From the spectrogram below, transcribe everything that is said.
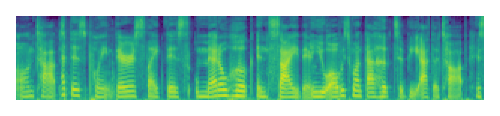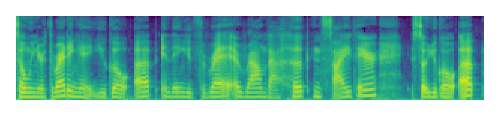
on top. At this point, there's like this metal hook inside there, and you always want that hook to be at the top. And so when you're threading it, you go up and then you thread around that hook inside there. So you go up,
